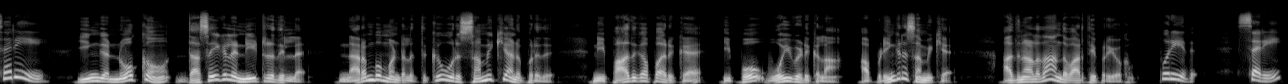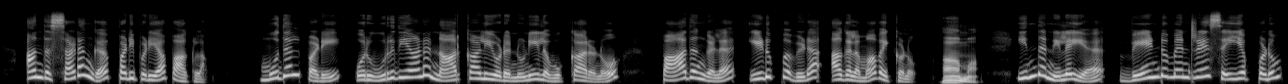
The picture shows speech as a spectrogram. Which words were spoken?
சரி. இங்க நோக்கம் தசைகளை நீட்டுறதில்ல. நரம்பு மண்டலத்துக்கு ஒரு சமிக்கை அனுப்புறது. நீ பாதுகாப்பா இருக்க இப்போ ஓய்வெடுக்கலாம் அப்படிங்கிற சமிக்கை. அதனால தான் அந்த வார்த்தை பிரயோகம். புரியுது. சரி அந்த சடங்க படிப்படியா பார்க்கலாம். முதல் படி ஒரு உறுதியான நாற்காலியோட நுனியில உட்காரணும். பாதங்களை இடுப்பை விட அகலமா வைக்கணும். ஆமா. இந்த நிலைய வேண்டுமென்றே செய்யப்படும்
